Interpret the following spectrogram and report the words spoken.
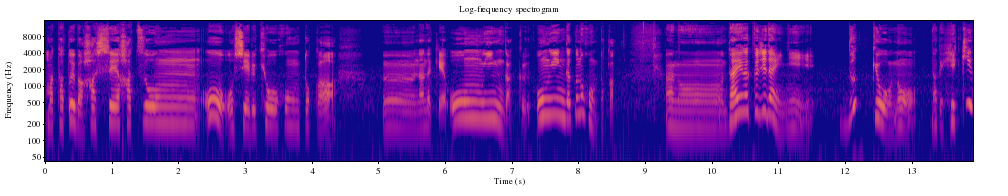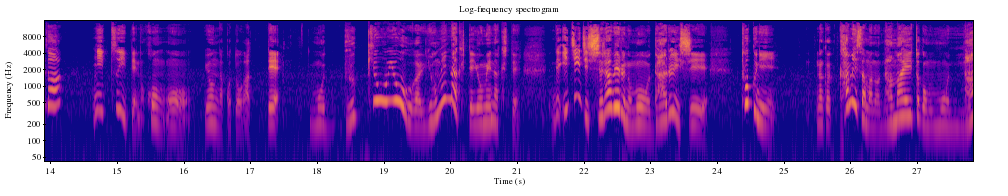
まあ、例えば発声発音を教える教本とかうんなんだっけ音韻学音韻学の本とか。あのー、大学時代に仏教のなんか壁画についての本を読んだことがあってもう仏教用語が読めなくて読めなくて。でいちいち調べるのもだるいし特になんか神様の名前とかももう長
